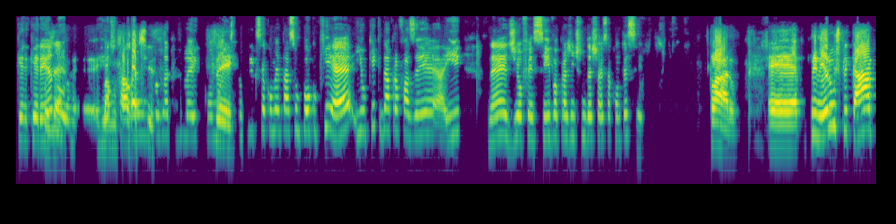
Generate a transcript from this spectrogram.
Querendo é. Vamos falar um disso. projeto de lei como Sim. esse. Eu queria que você comentasse um pouco o que é e o que, que dá para fazer aí, né, de ofensiva para a gente não deixar isso acontecer. Claro. É, primeiro, explicar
